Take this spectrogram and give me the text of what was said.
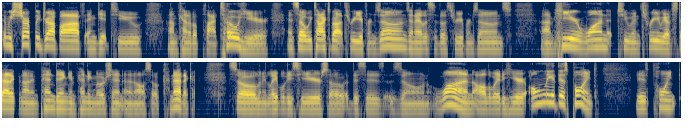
Then we sharply drop off and get to um, kind of a plateau here. And so we talked about three different zones, and I listed those three different zones. Um, here, one, two, and three, we have static but not impending, impending motion, and also kinetic. So let me label these here. So this is zone one all the way to here. Only at this point is point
